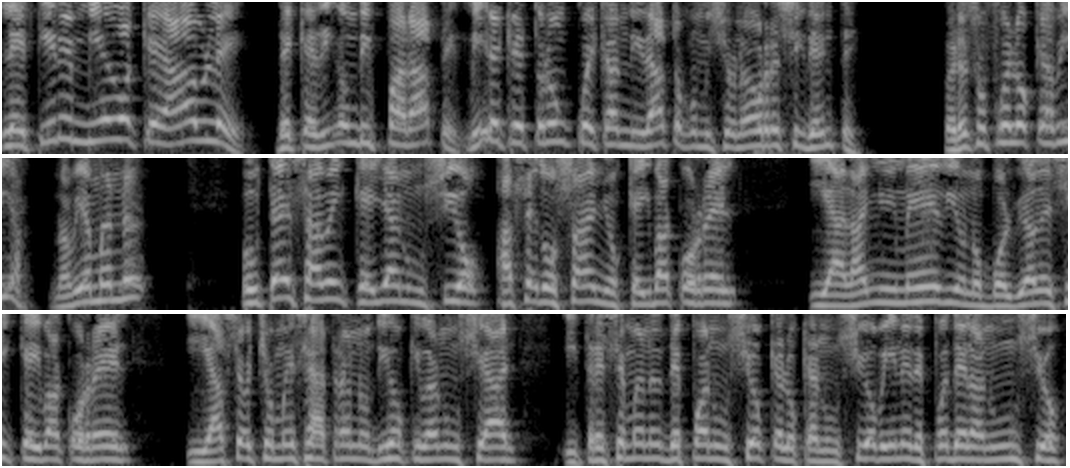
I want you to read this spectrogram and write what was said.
Le tienen miedo a que hable, de que diga un disparate. Mire qué tronco es candidato comisionado residente. Pero eso fue lo que había, no había más nada. Pues ustedes saben que ella anunció hace dos años que iba a correr y al año y medio nos volvió a decir que iba a correr y hace ocho meses atrás nos dijo que iba a anunciar y tres semanas después anunció que lo que anunció viene después del anuncio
